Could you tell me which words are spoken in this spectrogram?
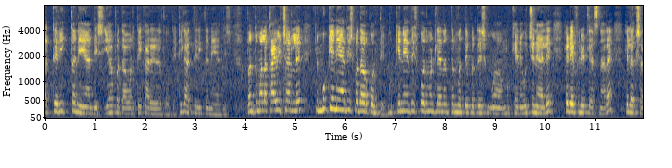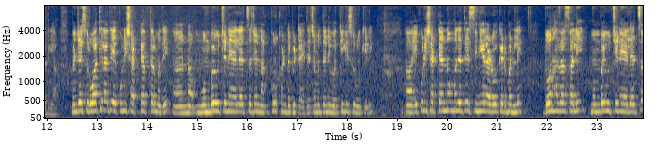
अतिरिक्त न्यायाधीश या पदावर ते कार्यरत होते. ठीक आहे? अतिरिक्त न्यायाधीश. पण तुम्हाला काय विचारलंय? की मुख्य न्यायाधीश पदावर कोणते? मुख्य न्यायाधीश पद म्हटल्यानंतर मध्य प्रदेश मुख्य न्याय उच्च न्यायालय हे डेफिनेटली असणार आहे. हे लक्षात घ्या. म्हणजे सुरुवातीला ते एकोणीसशे अठ्ठ्याहत्तरमध्ये मुंबई उच्च न्यायालयाचं जे नागपूर खंडपीठ आहे त्याच्यामध्ये त्यांनी वकिली सुरू केली. एकोणीसशे अठ्ठ्याण्णवमध्ये ते सिनियर ॲडव्होकेट बनले. दोन हजार साली मुंबई उच्च न्यायालयाचं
